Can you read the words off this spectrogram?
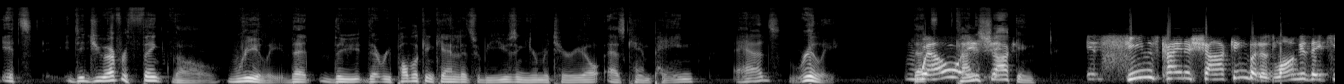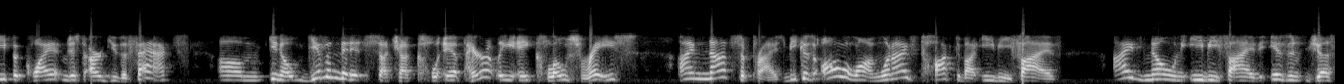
it's did you ever think though really that the that republican candidates would be using your material as campaign ads? Really? That's Well, kind of shocking. it seems kind of shocking, but as long as they keep it quiet and just argue the facts, um, you know, given that it's such a cl- apparently a close race, I'm not surprised. Because all along when I've talked about EB5, I've known EB5 isn't just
